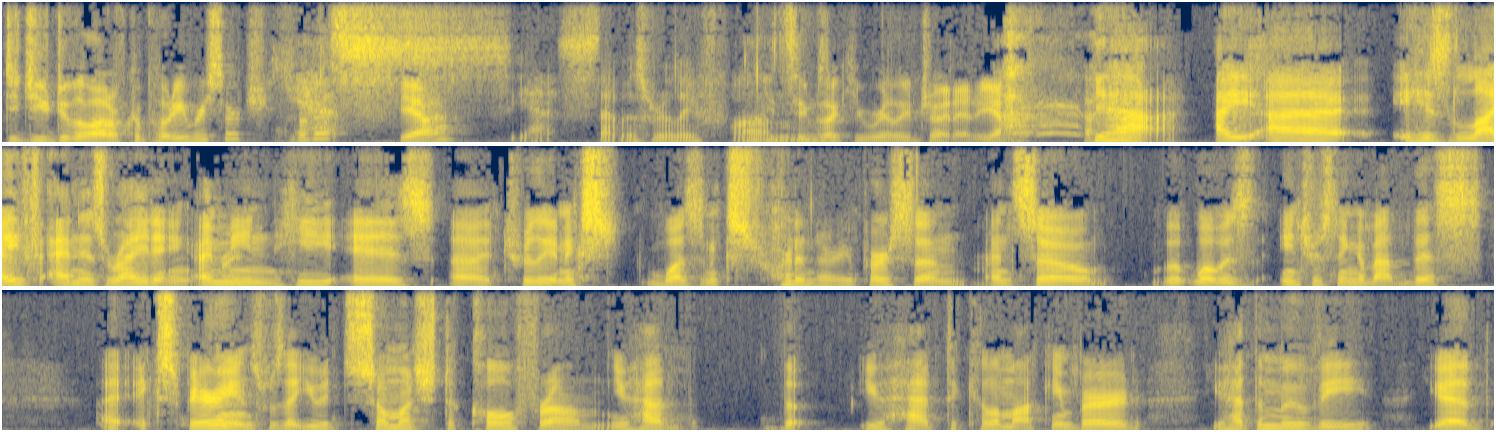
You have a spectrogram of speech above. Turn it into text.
Did you do a lot of Capote research? for this? Yes. Yeah. Yes, that was really fun. It seems like you really enjoyed it. Yeah. yeah, I uh, his life and his writing. I mean, he is uh, truly an ex- was an extraordinary person, and so what was interesting about this uh, experience was that you had so much to cull from. You had the you had To Kill a Mockingbird, you had the movie, you had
